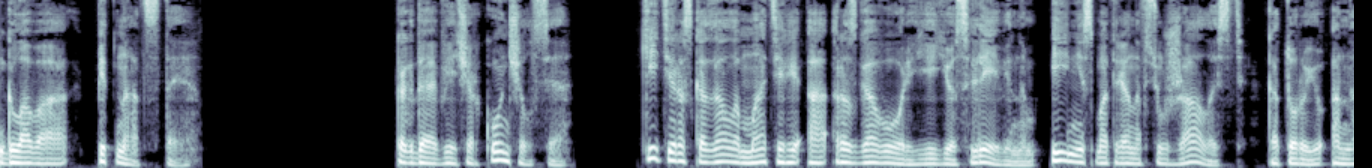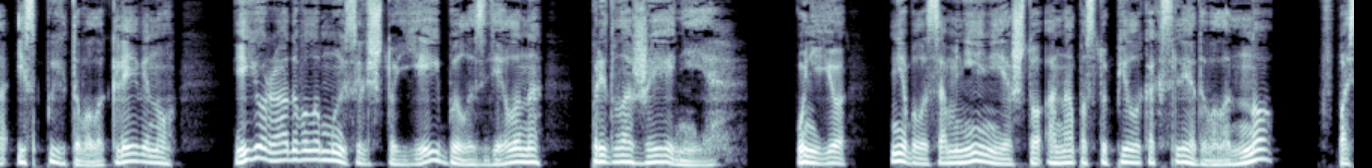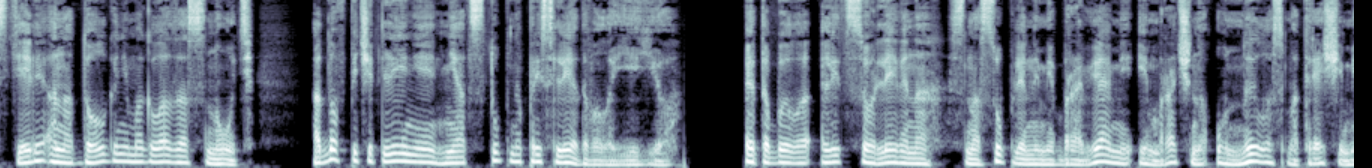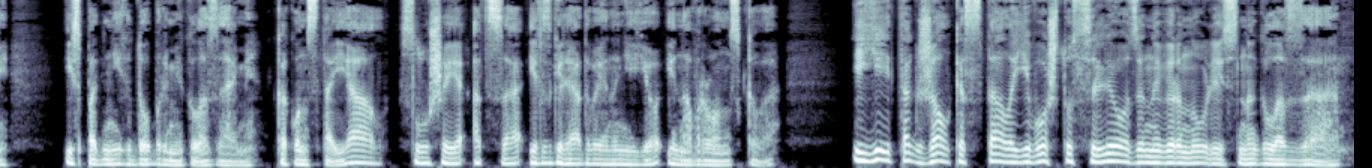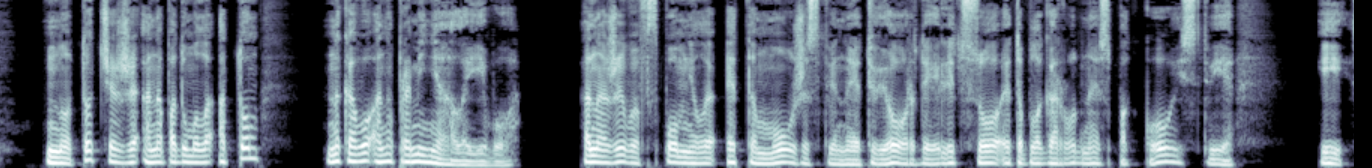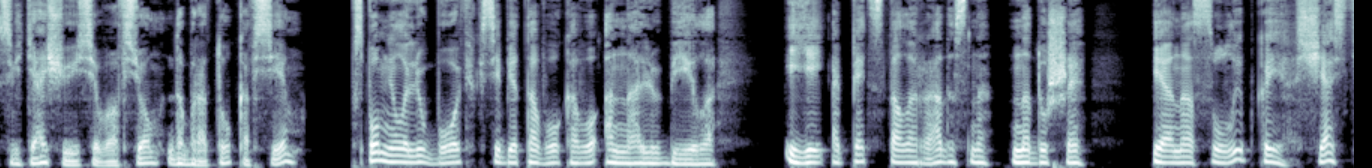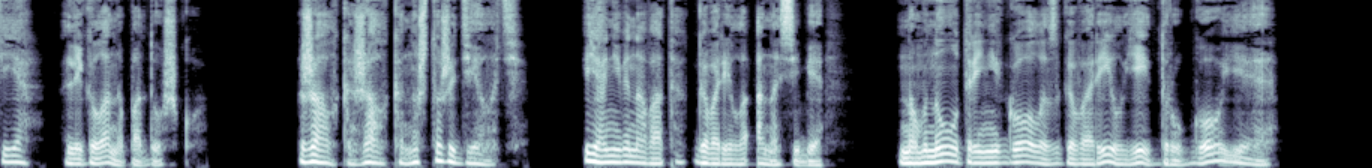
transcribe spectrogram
Глава пятнадцатая. Когда вечер кончился, Кити рассказала матери о разговоре ее с Левиным, и несмотря на всю жалость, которую она испытывала к Левину, ее радовала мысль, что ей было сделано предложение. У нее не было сомнения, что она поступила как следовало, но в постели она долго не могла заснуть Одно впечатление неотступно преследовало ее. Это было лицо Левина с насупленными бровями и мрачно уныло смотрящими из-под них добрыми глазами, как он стоял, слушая отца и взглядывая на нее и на Вронского. И ей так жалко стало его, что слезы навернулись на глаза. Но тотчас же она подумала о том, на кого она променяла его. Она живо вспомнила это мужественное, твердое лицо, это благородное спокойствие и светящуюся во всем доброту ко всем. Вспомнила любовь к себе того, кого она любила, и ей опять стало радостно на душе, и она с улыбкой счастья легла на подушку. Жалко, жалко, но что же делать? Я не виновата, говорила она себе но внутренний голос говорил ей другое.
